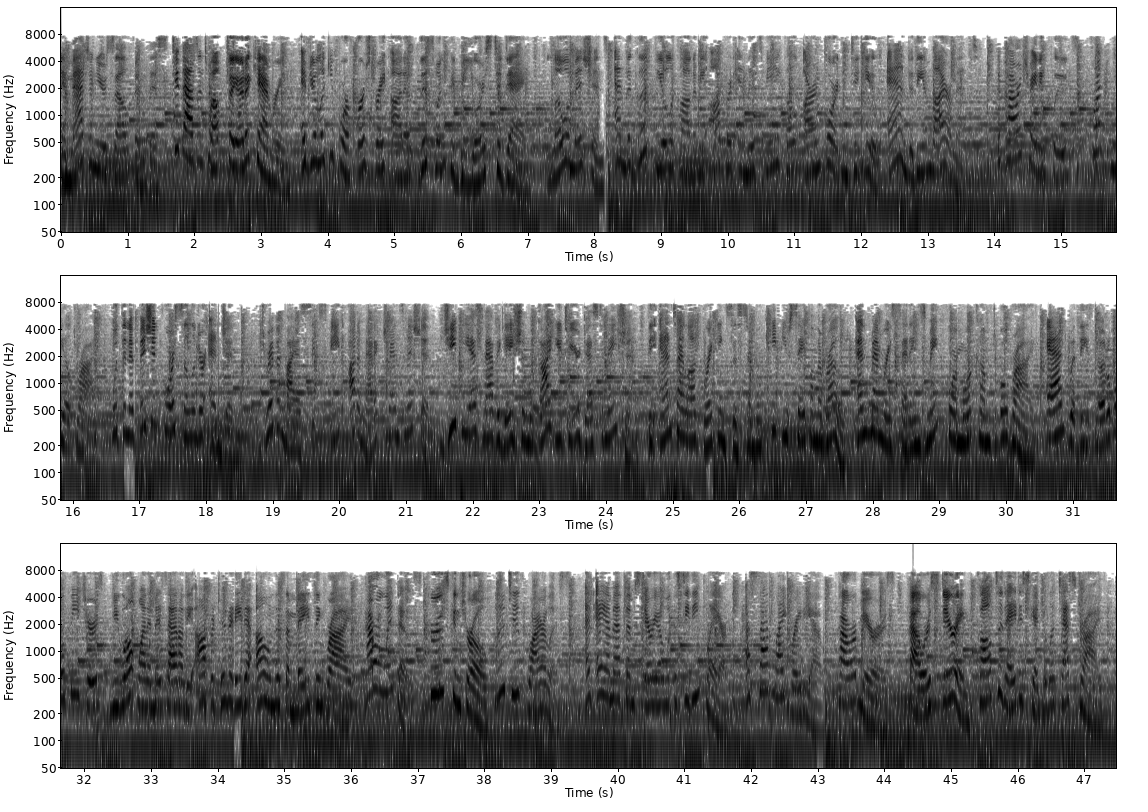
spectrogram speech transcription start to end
Imagine yourself in this 2012 Toyota Camry. If you're looking for a first-rate auto, this one could be yours today. Low emissions and the good fuel economy offered in this vehicle are important to you and to the environment. The powertrain includes front-wheel drive with an efficient four-cylinder engine driven by a six-speed automatic transmission. GPS navigation will guide you to your destination. The anti-lock braking system will keep you safe on the road, and memory settings make for a more comfortable ride. And with these notable features, you won't want to miss out on the opportunity to own this amazing ride. Power windows, cruise control, Bluetooth wireless, an AM/FM stereo with a CD player, a satellite radio, power mirrors, power steering. Call today to schedule a test drive.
